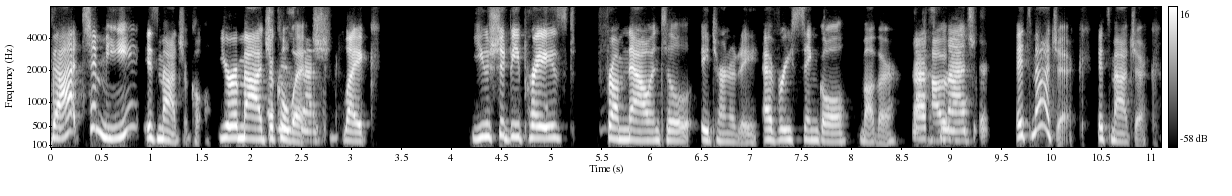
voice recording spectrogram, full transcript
that to me is magical. You're a magical witch. Magic. Like you should be praised from now until eternity. Every single mother. That's How, magic. It's magic. It's magic.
